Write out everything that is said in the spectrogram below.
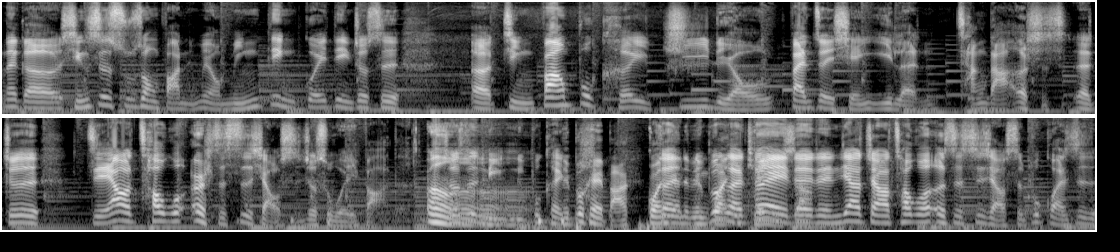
那个刑事诉讼法里面有明定规定，就是呃警方不可以拘留犯罪嫌疑人长达二十呃就是。只要超过二十四小时就是违法的，嗯就是你你不可以你不可以把他关在对那边你不可以对对对，你要只要超过二十四小时，不管是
